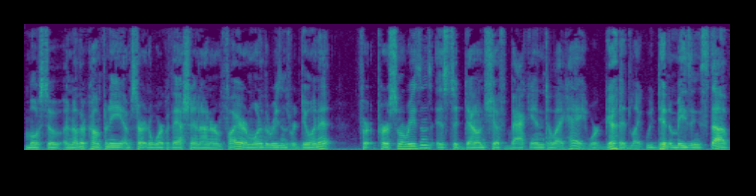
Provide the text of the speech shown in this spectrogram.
most of another company. I'm starting to work with Ashley on Honor and Fire and one of the reasons we're doing it for personal reasons is to downshift back into like, hey, we're good. Like we did amazing stuff.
